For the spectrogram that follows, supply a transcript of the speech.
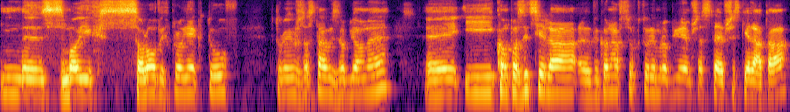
yy, z moich solowych projektów, które już zostały zrobione yy, i kompozycje dla wykonawców, którym robiłem przez te wszystkie lata.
